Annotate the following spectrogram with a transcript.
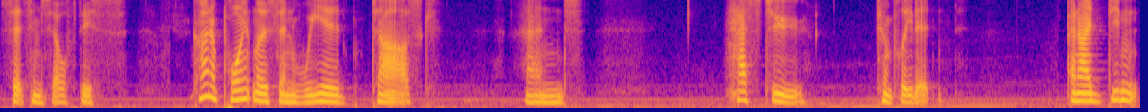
sets himself this kind of pointless and weird task and has to complete it. And I didn't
